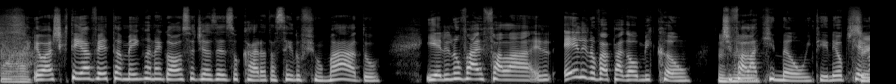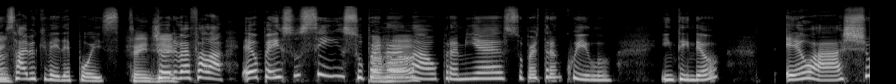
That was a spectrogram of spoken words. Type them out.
Ah, Eu acho que tem a ver também com o negócio de às vezes o cara tá sendo filmado e ele não vai falar, ele, ele não vai pagar o micão de Uhum. falar que não, entendeu? Porque ele não Sim. sabe o que vem depois. entendi. Então ele vai falar: "Eu penso sim, super Aham. normal, pra mim é super tranquilo". Entendeu? Eu acho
